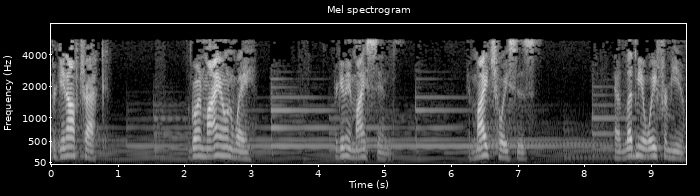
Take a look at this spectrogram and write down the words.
for getting off track, for going my own way. Forgive me my sins and my choices that led me away from you.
